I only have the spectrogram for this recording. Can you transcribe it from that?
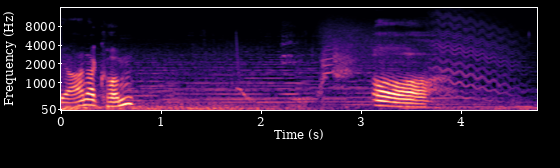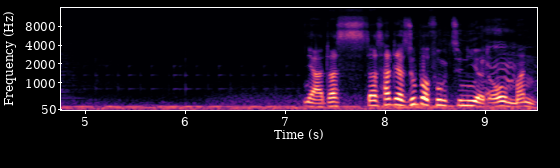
Ja, na komm. Oh. Ja, das, das hat ja super funktioniert. Oh Mann.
